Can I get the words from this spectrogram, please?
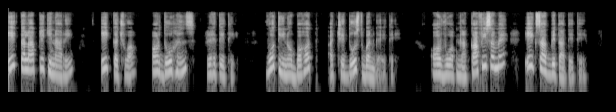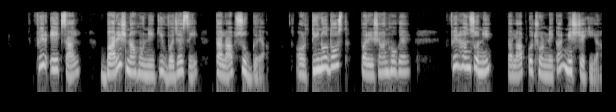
एक तालाब के किनारे एक कछुआ और दो हंस रहते थे। वो तीनों बहुत अच्छे दोस्त बन गए थे और वो अपना काफ़ी समय एक साथ बिताते थे। फिर एक साल बारिश न होने की वजह से तालाब सूख गया। और तीनों दोस्त परेशान हो गए। फिर हंसों ने तालाब को छोड़ने का निश्चय किया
